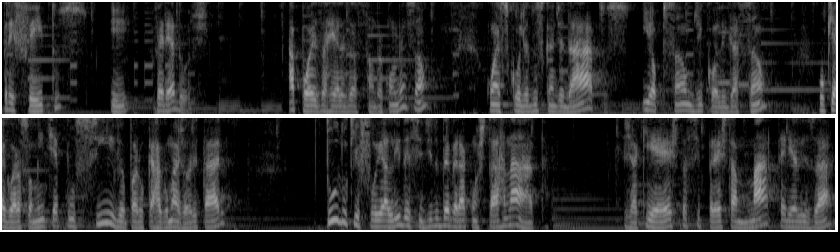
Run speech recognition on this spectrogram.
prefeitos e vereadores. Após a realização da convenção, com a escolha dos candidatos e opção de coligação, o que agora somente é possível para o cargo majoritário, tudo o que foi ali decidido deverá constar na ata, já que esta se presta a materializar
